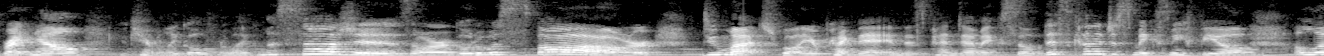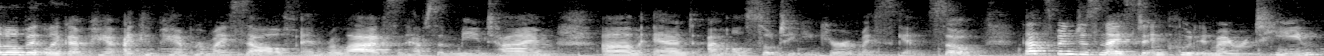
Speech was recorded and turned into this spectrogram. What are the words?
right now you can't really go for like massages or go to a spa or do much while you're pregnant in this pandemic. So this kind of just makes me feel a little bit like I'm I can pamper myself and relax and have some me time. Um, and I'm also taking care of my skin. So that's been just nice to include in my routine.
